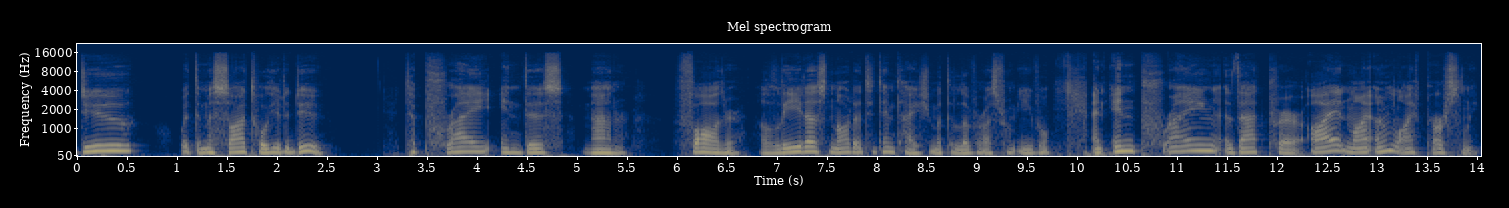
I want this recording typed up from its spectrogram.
do what the Messiah told you to do to pray in this manner Father, lead us not into temptation, but deliver us from evil. And in praying that prayer, I, in my own life personally,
